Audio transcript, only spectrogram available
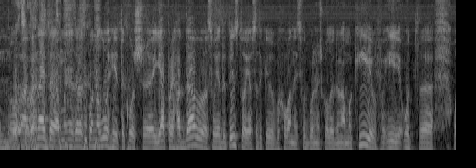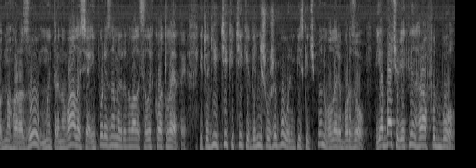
Ну, це а ви так. знаєте, мене зараз по аналогії також е, я пригадав своє дитинство. Я все-таки вихованець футбольної школи Динамо Київ. І от е, одного разу ми тренувалися, і поряд з нами тренувалися легкоатлети. І тоді тільки-тільки вірніше вже був олімпійський чемпіон Валерій Борзов. І я бачив, як він грав в футбол.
